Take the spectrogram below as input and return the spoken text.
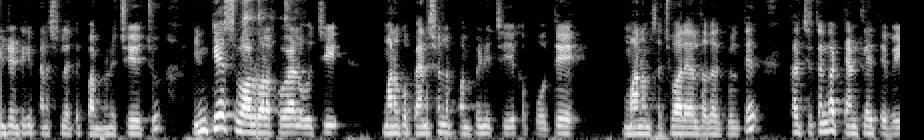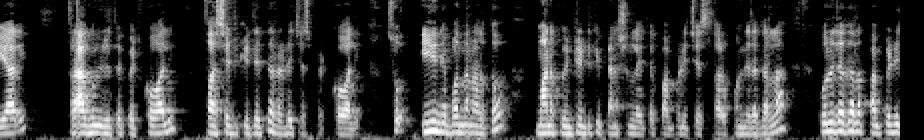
ఇంటింటికి పెన్షన్లు అయితే పంపిణీ చేయొచ్చు. ఇన్ కేస్ వాళ్ళు వాళ్ళకు ఒకవేళ వచ్చి మనకు పెన్షన్లు పంపిణీ చేయకపోతే మనం సచివాలయాల దగ్గరికి వెళ్తే ఖచ్చితంగా టెంట్లు అయితే వేయాలి త్రాగునీరు అయితే పెట్టుకోవాలి ఫస్ట్ ఎయిడ్ కిట్ అయితే రెడీ చేసి పెట్టుకోవాలి. సో ఈ నిబంధనలతో మనకు ఇంటింటికి పెన్షన్లు అయితే పంపిణీ చేస్తారు కొన్ని దగ్గర కొన్ని దగ్గర పంపిణీ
